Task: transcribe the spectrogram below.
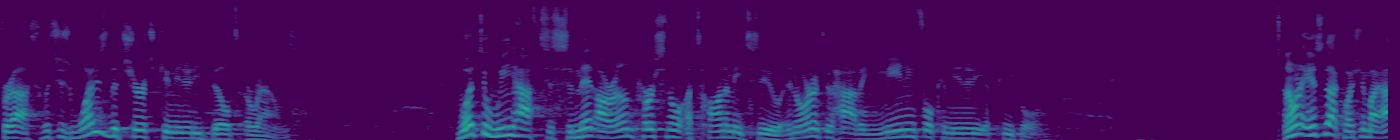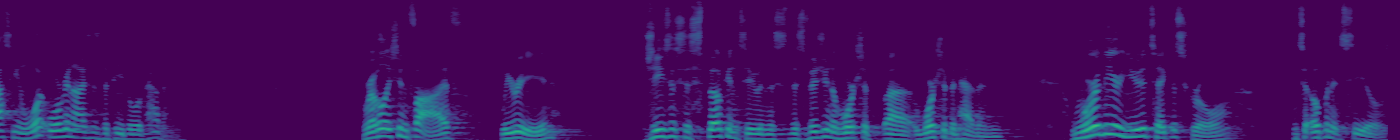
for us, which is what is the church community built around? What do we have to submit our own personal autonomy to in order to have a meaningful community of people? And I want to answer that question by asking what organizes the people of heaven? Revelation 5, we read, Jesus is spoken to in this, this vision of worship, uh, worship in heaven. Worthy are you to take the scroll and to open its seals,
